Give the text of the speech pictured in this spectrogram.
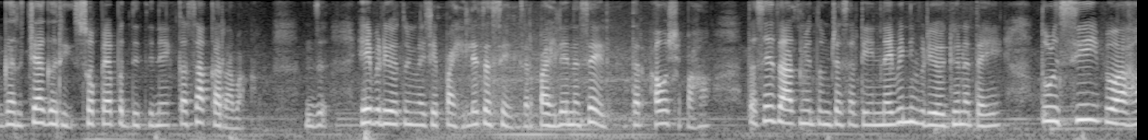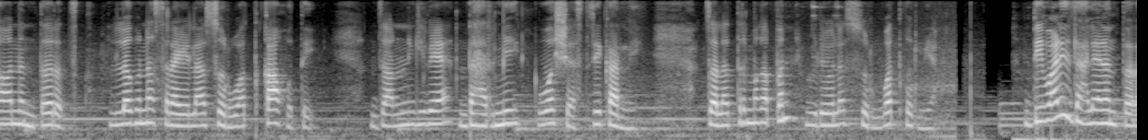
घरच्या घरी सोप्या पद्धतीने कसा करावा? ज हे व्हिडिओ तुम्ही माझे पाहिलेच असेल जर पाहिले नसेल तर अवश्य पहा. तसेच आज मी तुमच्यासाठी नवीन व्हिडिओ घेऊन येत आहे. तुळशी विवाहानंतरच लग्न सराईला सुरुवात का होते? जाणून घेऊया धार्मिक व शास्त्रीय कारणे. चला तर मग आपण व्हिडिओला सुरुवात करूया. दिवाळी झाल्यानंतर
